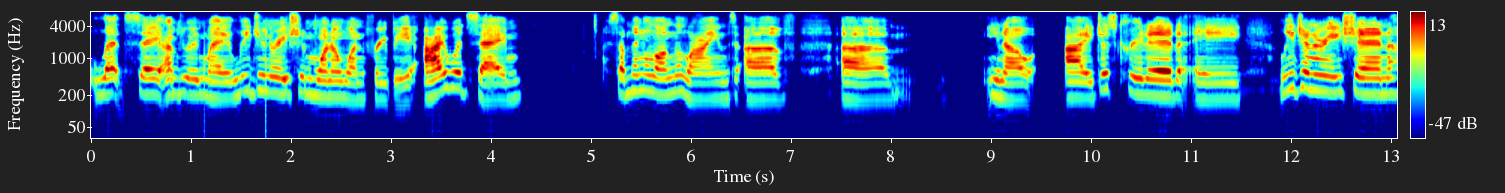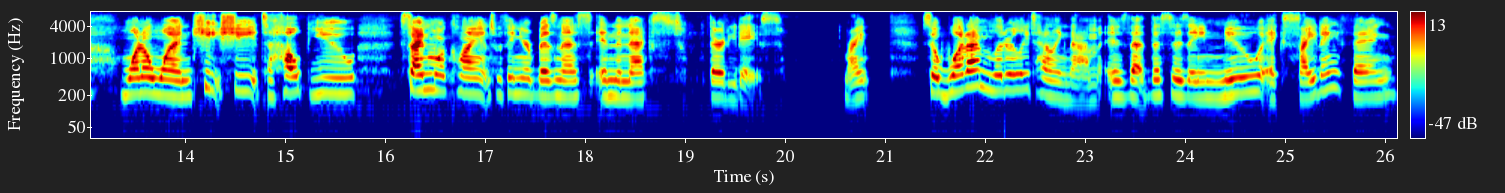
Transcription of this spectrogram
let's say I'm doing my lead generation 101 freebie. I would say something along the lines of, um, you know, I just created a lead generation 101 cheat sheet to help you sign more clients within your business in the next 30 days, right? So, what I'm literally telling them is that this is a new, exciting thing,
